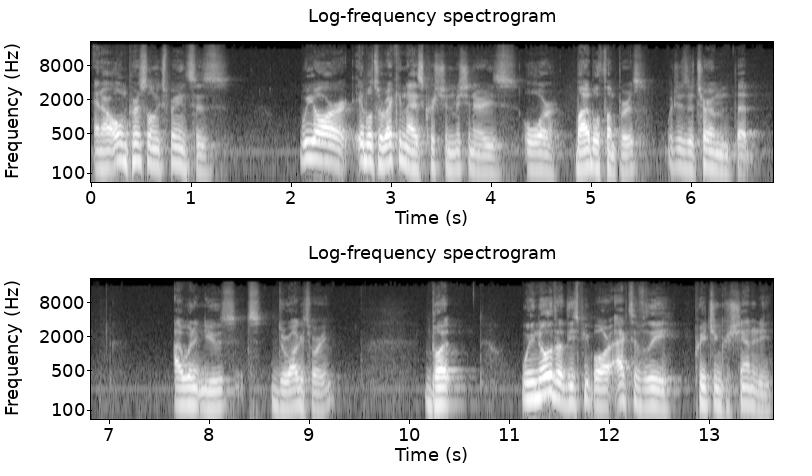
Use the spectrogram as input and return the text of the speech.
and our own personal experiences, we are able to recognize Christian missionaries or Bible thumpers, which is a term that I wouldn't use, it's derogatory. But we know that these people are actively preaching Christianity.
